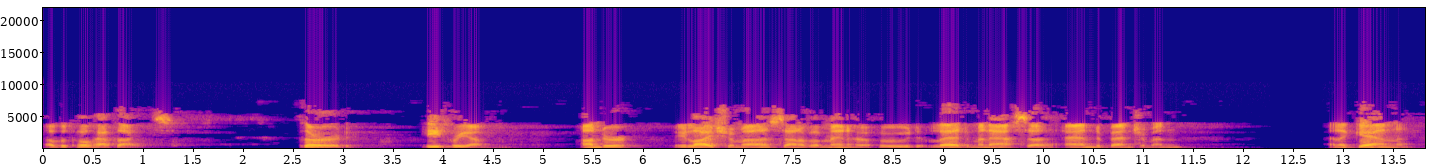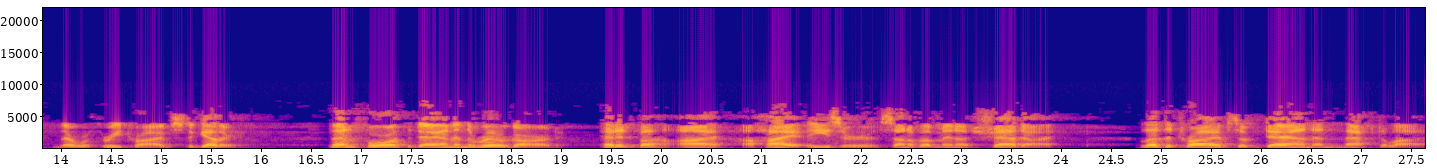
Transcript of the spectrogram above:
of the Kohathites. Third, Ephraim, under Elishama, son of Amminahud, led Manasseh and Benjamin, and again there were three tribes together. Then fourth Dan in the rear guard, headed by Ahiezer, son of Amminashadai, led the tribes of Dan and Naphtali.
